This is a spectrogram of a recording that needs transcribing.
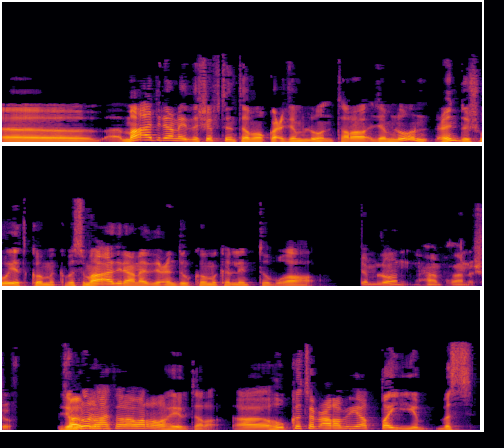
أه ما ادري أنا اذا شفت انت موقع جملون. ترى جملون عنده شوية comic بس ما ادري أنا اذا عنده ال comic اللي انت تبغاها. جملون؟ ها مثلا أشوف. جملون هذا- ترى مرة رهيب ترى. آه هو كتب عربية طيب بس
